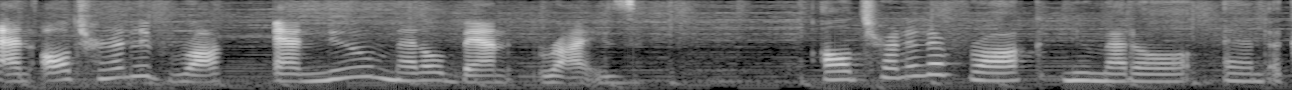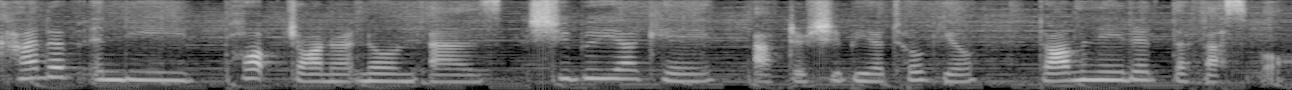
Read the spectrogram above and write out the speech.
and alternative rock and new metal band RIZE. Alternative rock, new metal, and a kind of indie pop genre known as Shibuya Kei after Shibuya Tokyo dominated the festival.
